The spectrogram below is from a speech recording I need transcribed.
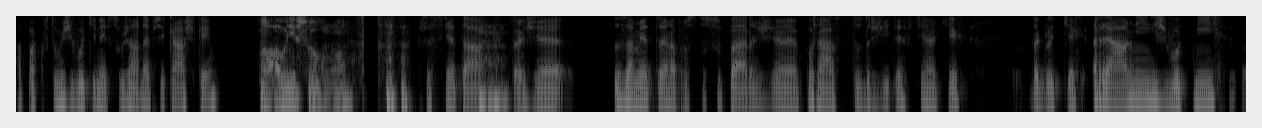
a pak v tom životě nejsou žádné překážky. No a oni jsou, no. Přesně tak, takže za mě to je naprosto super, že pořád to držíte v těch, těch takhle těch reálných životních eh,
